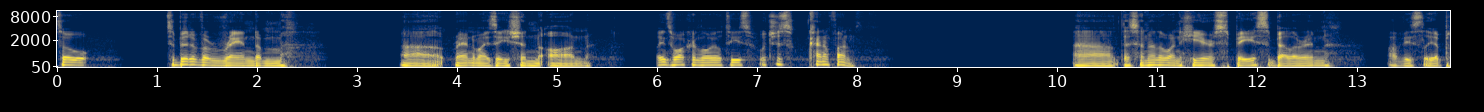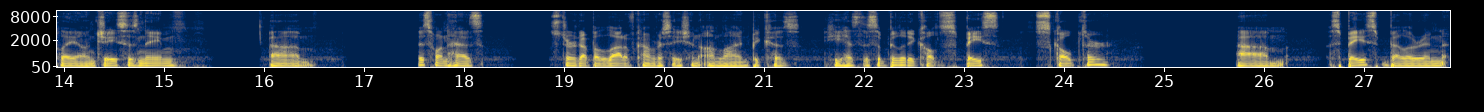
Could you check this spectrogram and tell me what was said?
So it's a bit of a random uh, randomization on Planeswalker loyalties, which is kind of fun. Uh, there's another one here, Space Beleren. obviously a play on Jace's name. Um, this one has stirred up a lot of conversation online because he has this ability called Space Sculptor. Um, Space Beleren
